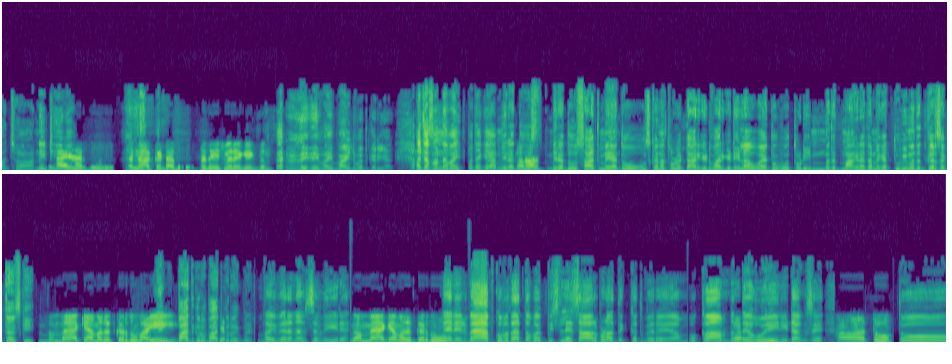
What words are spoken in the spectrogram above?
अच्छा नहीं ठीक है यार तुम नाक कटा अपने देश में रह के एकदम। नहीं नहीं भाई माइंड मत कर यार। अच्छा सुनना भाई पता क्या मेरा हाँ। दोस्त मेरा दोस्त साथ में है तो उसका ना थोड़ा टारगेट वारगेट हिला हुआ है तो वो थोड़ी मदद मांग रहा था मैं कहा तू भी मदद कर सकता है उसकी। मैं क्या मदद कर दूँ भाई? बात करो बात करो एक मिनट। भाई मेरा नाम समीर है। मैं क्या मदद कर दूँ? नहीं मैं आपको बताता हूँ भाई पिछले साल बड़ा दिक्कत में रहे हम। वो काम धंधे हाँ। हुए ही नहीं ढंग से। हाँ तो? तो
